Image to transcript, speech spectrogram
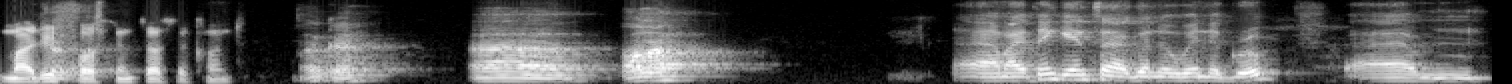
Madrid first, Inter second. Okay. Uh, Ola. Um, I think Inter are going to win the group. Um,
